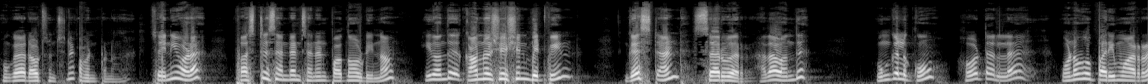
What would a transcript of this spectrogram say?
உங்கள் டவுட்ஸ் இருந்துச்சுன்னா கமெண்ட் பண்ணுங்கள் ஸோ இனியோட ஃபஸ்ட்டு சென்டென்ஸ் என்னென்னு பார்த்தோம் அப்படின்னா இது வந்து conversation between guest and server அதாவது வந்து உங்களுக்கும் ஹோட்டலில் உணவு பரிமாறுற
